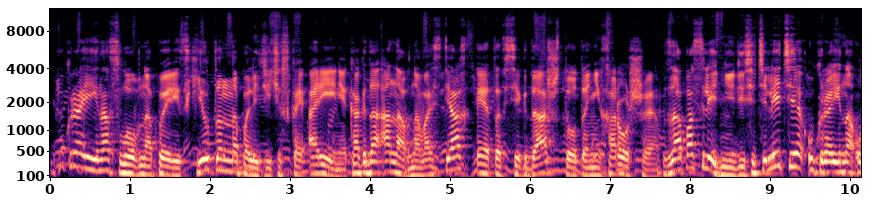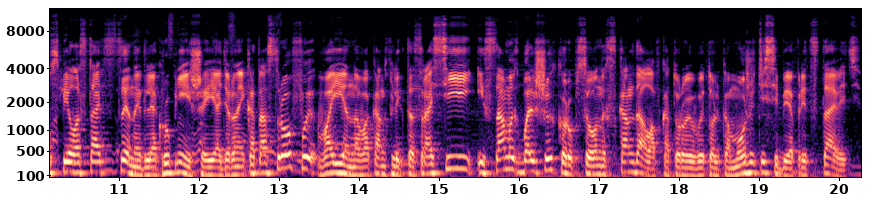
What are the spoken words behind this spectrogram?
Украина словно Пэрис Хилтон на политической арене. Когда она в новостях, это всегда что-то нехорошее. За последние десятилетия Украина успела стать сценой для крупнейшей ядерной катастрофы, военного конфликта с Россией и самых больших коррупционных скандалов, которые вы только можете себе представить.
